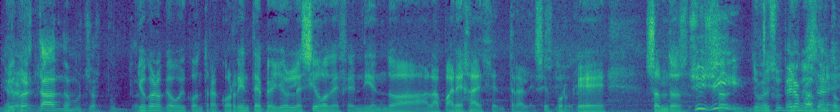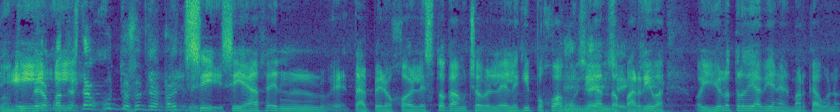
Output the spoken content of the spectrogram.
Yo creo, está dando muchos puntos. Yo creo que voy contra corriente, pero yo le sigo defendiendo a la pareja de centrales, ¿eh? porque son dos. Sí, sí, pero, cuando, están juntos son transparentes. Sí, sí, hacen eh, tal, pero joder, les toca mucho. El, equipo juega muy mirando para arriba. Oye, yo el otro día vi en el marca, bueno,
